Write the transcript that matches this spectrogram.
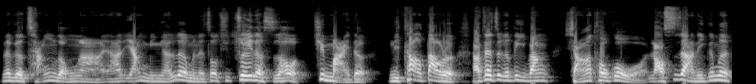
那个长荣啊、啊阳明啊热门的时候去追的时候去买的，你套到了啊，在这个地方想要透过我老师啊，你根本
